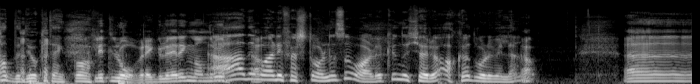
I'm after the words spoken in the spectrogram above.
hadde de jo ikke tenkt på. Litt lovregulering, med andre ord. Ja, det var de første årene så var det kunne du kjøre akkurat hvor du ville. Ja. Eh,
